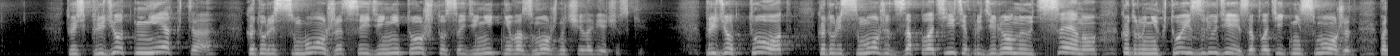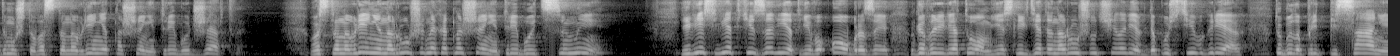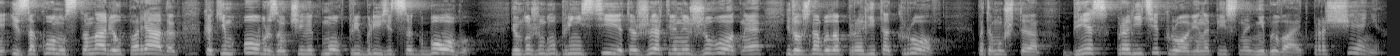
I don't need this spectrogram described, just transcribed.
То есть придет некто, который сможет соединить то, что соединить невозможно человечески. Придет тот, который сможет заплатить определенную цену, которую никто из людей заплатить не сможет, потому что восстановление отношений требует жертвы. Восстановление нарушенных отношений требует цены. И весь Ветхий Завет, его образы говорили о том, если где-то нарушил человек, допустив грех, то было предписание, и закон устанавливал порядок, каким образом человек мог приблизиться к Богу. И он должен был принести это жертвенное животное, и должна была пролита кровь, потому что без пролития крови, написано, не бывает прощения.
